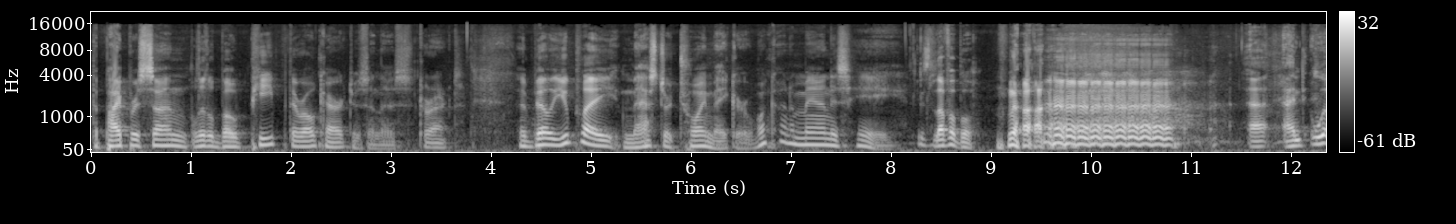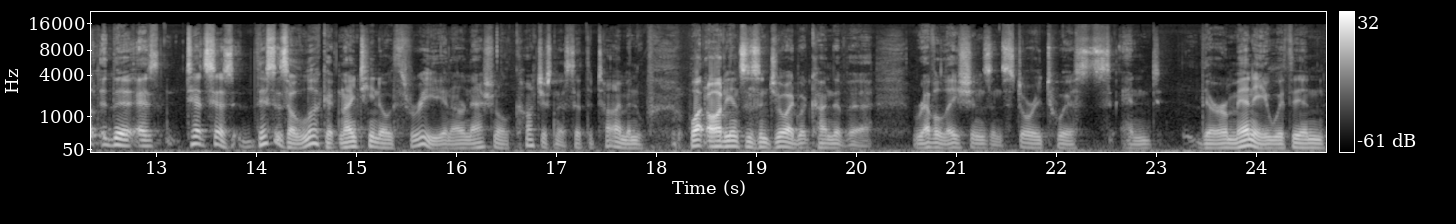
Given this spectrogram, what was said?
the Piper's son, Little Bo Peep. They're all characters in this. Correct. Uh, Bill, you play Master Toy Maker. What kind of man is he? He's lovable. Uh, and well, the, as Ted says, this is a look at 1903 in our national consciousness at the time and what audiences enjoyed, what kind of uh, revelations and story twists. And there are many within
